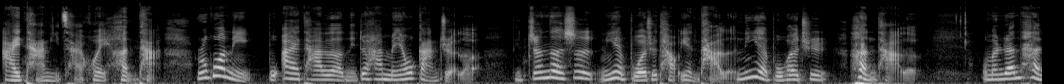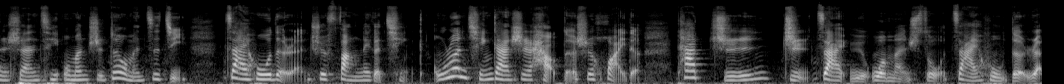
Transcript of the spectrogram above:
爱他，你才会恨他。如果你不爱他了，你对他没有感觉了，你真的是你也不会去讨厌他了，你也不会去恨他了。我们人很神奇，我们只对我们自己在乎的人去放那个情感，无论情感是好的是坏的，它只只在于我们所在乎的人。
